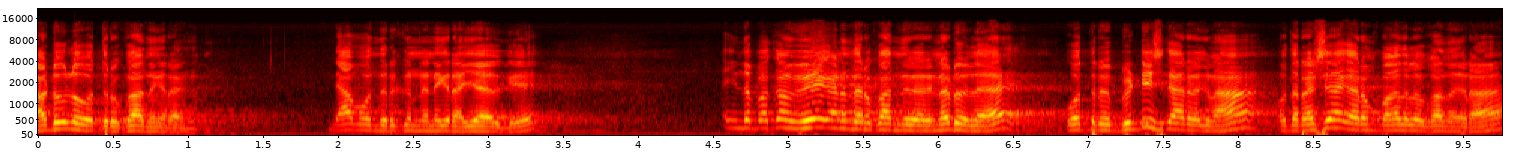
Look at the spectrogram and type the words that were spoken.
நடுவில் ஒருத்தர் உட்காந்துங்கிறாங்க ஞாபகம் வந்துருக்குன்னு நினைக்கிறேன் ஐயாவுக்கு. இந்த பக்கம் விவேகானந்தர் உட்காந்துருக்காரு நடுவில் ஒருத்தர் பிரிட்டிஷ்காரர் இருக்கிறான் ஒருத்தர் ரஷ்யாக்காரன் பக்கத்தில் உட்காந்துக்கிறான்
